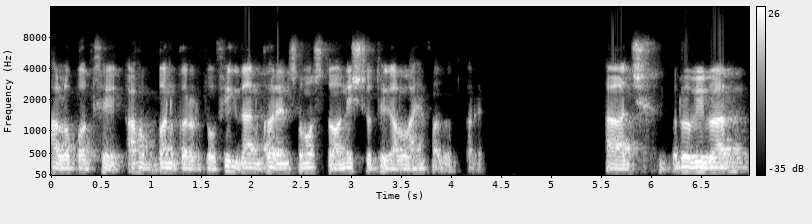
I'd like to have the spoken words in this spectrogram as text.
ভালো পথে আহ্বান করার তৌফিক দান করেন, সমস্ত অনিষ্ট থেকে আল্লাহ হেফাজত করেন। আজ রবিবার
